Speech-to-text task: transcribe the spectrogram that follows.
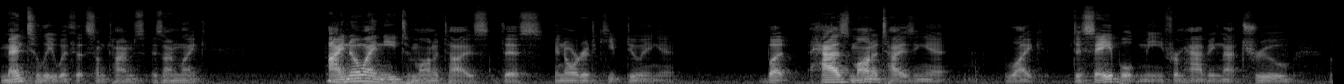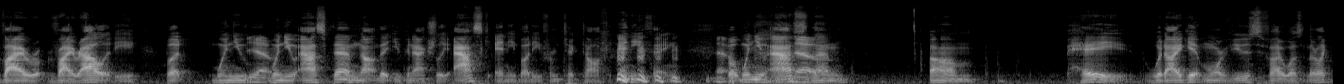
mentally with it. Sometimes is I'm like, I know I need to monetize this in order to keep doing it, but has monetizing it like disabled me from having that true vir- virality? But when you Yeah. when you ask them, not that you can actually ask anybody from TikTok anything, No. but when you ask No. them, um, hey, would I get more views if I wasn't? They're like,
